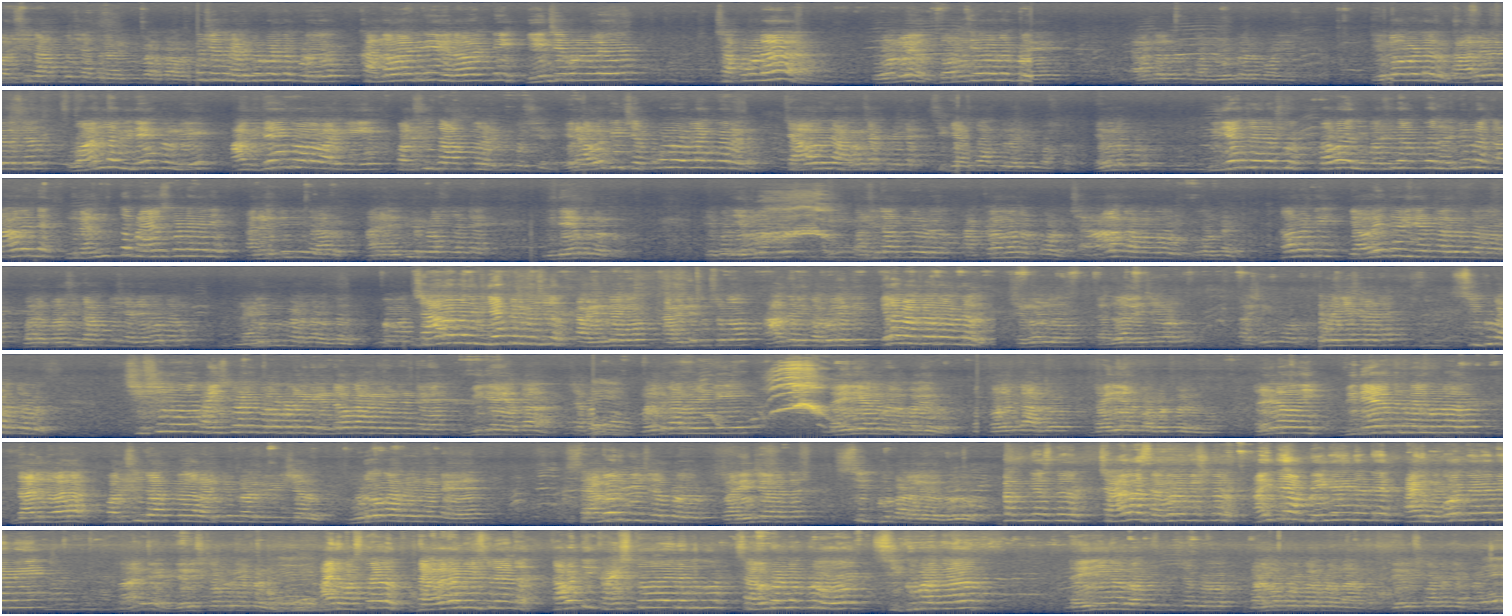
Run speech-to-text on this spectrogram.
పరిశుద్ధాత్మ చేత నడిపింపబడతా ఉంటారు చేత నడిపింపబడినప్పుడు కన్నవాటిని వినవాటిని ఏం చేయకుండా లేవు చెప్పకుండా ఉండలేదు. దొరచేలు ఉన్నప్పుడు మన నోటి బాగా చేసుకుంటారు పడ్డారు కారణం వాళ్ళ విధేయకుల్ని ఆ విధేయత వల్ల వారికి పరిశుద్ధాత్మ నడిపింపు వచ్చింది. ఎవరికి చెప్పకుండా ఉండలేకపోయారు చాలా మంది ఆగ్రహం చెప్పకుండా సిద్ధాత్మ నడిపింపు వస్తారు ఏమన్నప్పుడు? విధేయత లేనప్పుడు ప్రభా నీ పరిశుద్ధాత్మ నడిపి నువ్వెంత ప్రయాసపడ్డా కానీ ఆయన నడిపింపు రాదు ఆయన నడిపింపు ఎప్పుడు వస్తుందంటే ఇదే ఉన్నప్పుడు ఇప్పుడు ఏమన్నప్పుడు పరిశుధాత్మడు అక్రమంగా నడుపుకోవడం చాలా క్రమంగా ఉంటాడు కాబట్టి ఎవరైతే విజయం కలిగి ఉంటారో వారు పరిశుద్ధాత్మ చేత ఏమవుతారు? నడిపి పెడతా ఉంటారు. చాలా మంది విద్యార్థుల మనుషులు. అవి ఎందుకు అవి ఎందుకు కూర్చున్నావు? ఆల్రెడీ నీ ఏంటి ఇలా మాట్లాడుతూ ఉంటారు. చిన్నోళ్ళు పెద్దవాళ్ళు ఏం చేయవాడు ప్రశ్నించుకోవడం ఇప్పుడు ఏం చేస్తారంటే సిగ్గుపడతాడు శిష్యులు క్రైస్తవానికి పిలువబడడానికి రెండవ కారణం ఏంటంటే విధేయత. చెప్పండి. మొదటి కారణం ఏంటి? ధైర్యాన్ని కోల్పోలేదు మొదటి కారణం ధైర్యాన్ని పోగొట్టుకోలేదు రెండవది విధేయతను కలిగి ఉన్నారు. దాని ద్వారా పరిశుద్ధాత్మ నడిపి నడిపించారు మూడవ కారణం ఏంటంటే శ్రమ అనిపించినప్పుడు వారు ఏం చేయాలంటే? సిగ్గుపడలేదు చేస్తున్నారు? చాలా శ్రమ అయితే అప్పుడు ఏం జరిగిందంటే ఆయన ముఖం ఏమైపోయింది ఆయన వస్త్రాలు దగదగా మెరుస్తున్నాయంట కాబట్టి క్రైస్తవులకు శ్రమపడినప్పుడు సిగ్గుపడగా ధైర్యంగా ప్రవర్తించినప్పుడు మడమ రూపాయలు కూడా మారుతారు దేవుని చెప్పండి.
